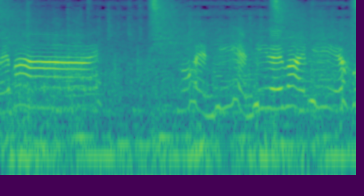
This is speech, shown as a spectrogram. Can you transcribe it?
บายบายเราเห็นพี่เห็นพี่บายบายพี่โอ้โห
